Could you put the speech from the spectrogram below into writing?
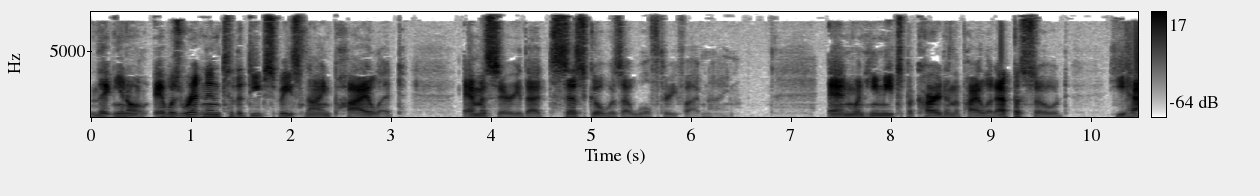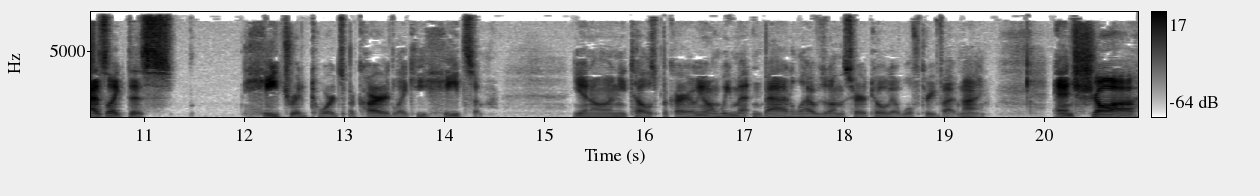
that you know, it was written into the Deep Space Nine pilot emissary that Sisko was at Wolf 359. And when he meets Picard in the pilot episode, he has like this hatred towards Picard, like he hates him. You know, and he tells Picard, you know, we met in battle. I was on the Saratoga at Wolf 359. And Shaw,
